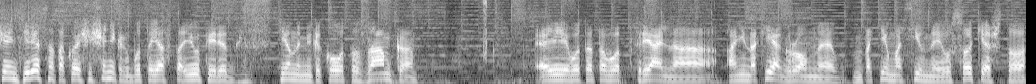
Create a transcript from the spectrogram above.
вообще интересно, такое ощущение, как будто я стою перед стенами какого-то замка. И вот это вот реально, они такие огромные, такие массивные и высокие, что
